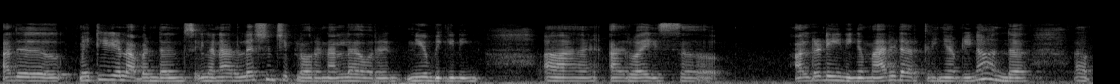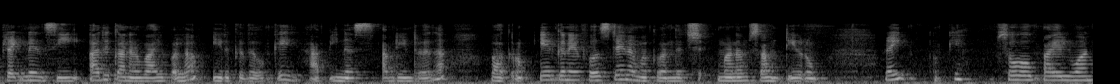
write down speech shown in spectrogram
அது மெட்டீரியல் அபண்டன்ஸ் இல்லைன்னா ரிலேஷன்ஷிப்பில் ஒரு நல்ல ஒரு நியூ பிகினிங் அதர்வைஸ் ஆல்ரெடி நீங்கள் மேரிடாக இருக்கிறீங்க அப்படின்னா அந்த ப்ரெக்னென்சி அதுக்கான வாய்ப்பெல்லாம் இருக்குது ஓகே ஹாப்பினஸ் அப்படின்றத பார்க்குறோம். ஏற்கனவே ஃபர்ஸ்டே நமக்கு வந்துச்சு. மனம் சாந்தி வரும். Right okay so file one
